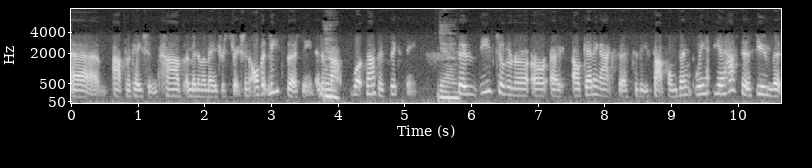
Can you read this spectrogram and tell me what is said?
uh, applications have a minimum age restriction of at least 13. And in mm. fact, WhatsApp is 16. Yeah. So these children are, are, are getting access to these platforms. And we, you have to assume that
